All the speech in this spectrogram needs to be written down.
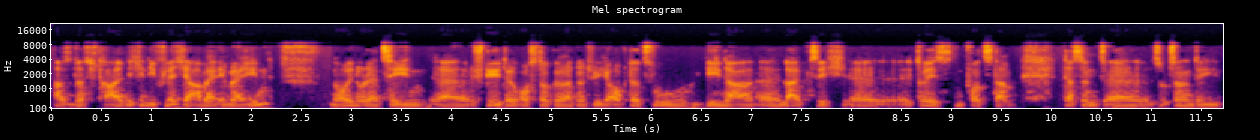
Also das strahlt nicht in die Fläche, aber immerhin neun oder zehn äh, Städte. Rostock gehört natürlich auch dazu, Jena, äh, Leipzig, äh, Dresden, Potsdam. Das sind äh, sozusagen die,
